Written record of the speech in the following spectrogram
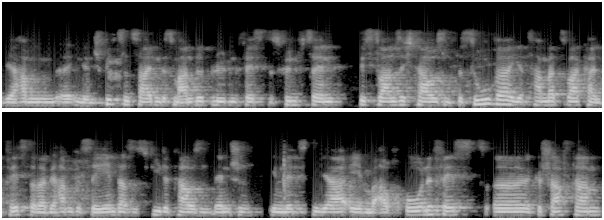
Wir haben äh, in den Spitzenzeiten des Mandelblütenfestes 15 bis 20.000 Besucher. Jetzt haben wir zwar kein Fest, aber wir haben gesehen, dass es viele tausend Menschen im letzten Jahr eben auch ohne Fest äh, geschafft haben.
